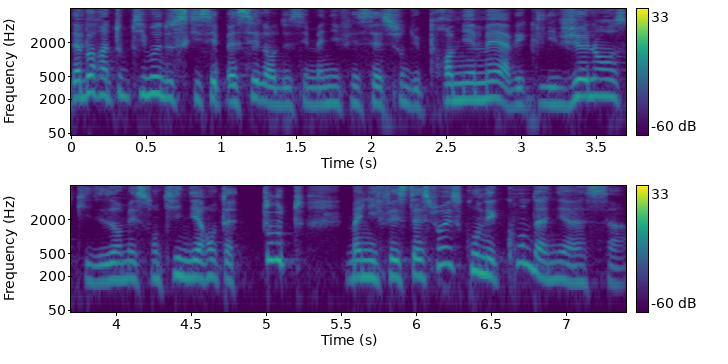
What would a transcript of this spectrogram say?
D'abord un tout petit mot de ce qui s'est passé lors de ces manifestations du 1er mai avec les violences qui désormais sont inhérentes à toute manifestation. Est-ce qu'on est condamné à ça?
